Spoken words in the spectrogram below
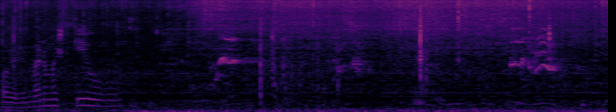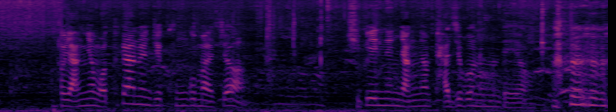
얼마나 맛있게요. 어, 양념 어떻게 하는지 궁금하죠? 집에 있는 양념 다 집어넣으면 돼요.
